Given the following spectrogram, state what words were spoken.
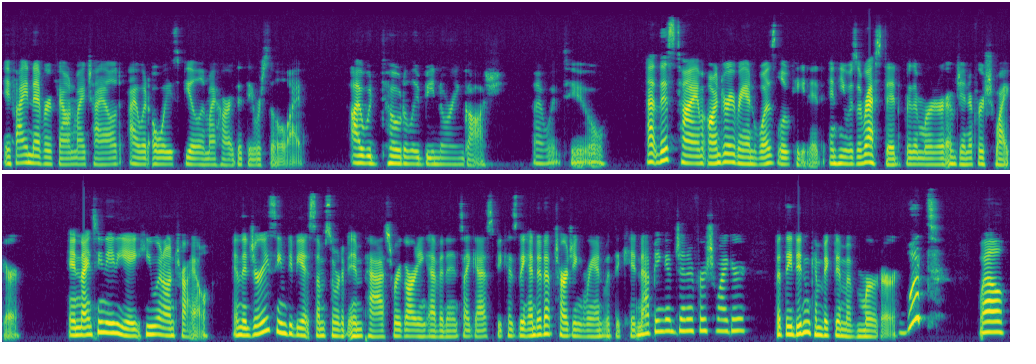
if I never found my child, I would always feel in my heart that they were still alive. I would totally be Noreen Gosch. I would too. At this time, Andre Rand was located and he was arrested for the murder of Jennifer Schweiger. In 1988, he went on trial, and the jury seemed to be at some sort of impasse regarding evidence, I guess, because they ended up charging Rand with the kidnapping of Jennifer Schweiger, but they didn't convict him of murder. What? Well,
